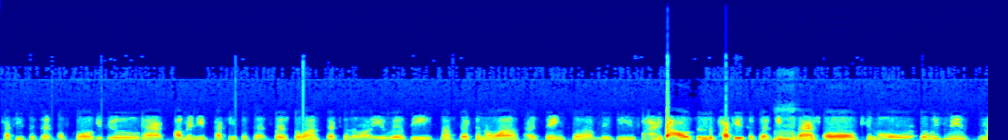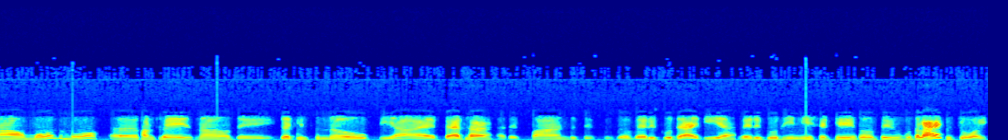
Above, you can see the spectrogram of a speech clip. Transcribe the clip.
participants. Of course, if you check how many participants, first one, second one, you will see. Now, second one, I think uh, maybe 5,000 participants, international, all came over. So which means now more and more uh, countries, now they getting to know BI better. Uh, they find this is a very good idea, very good initiative, so they would like to join.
